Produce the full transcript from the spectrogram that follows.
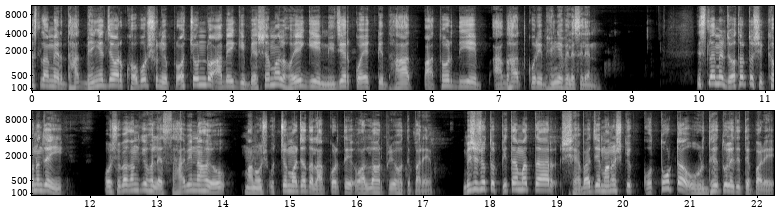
ইসলামের ধাত ভেঙে যাওয়ার খবর শুনে প্রচণ্ড আবেগী বেসামাল হয়ে গিয়ে নিজের কয়েকটি ধাত পাথর দিয়ে আঘাত করে ভেঙে ফেলেছিলেন। ইসলামের যথার্থ শিক্ষা অনুযায়ী, ও শুভাকাঙ্ক্ষী হলে সাহাবি না হয়েও মানুষ উচ্চ মর্যাদা লাভ করতে ও আল্লাহর প্রিয় হতে পারে। বিশেষত পিতামাতার সেবা যে মানুষকে কতটা ঊর্ধ্বে তুলে দিতে পারে,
